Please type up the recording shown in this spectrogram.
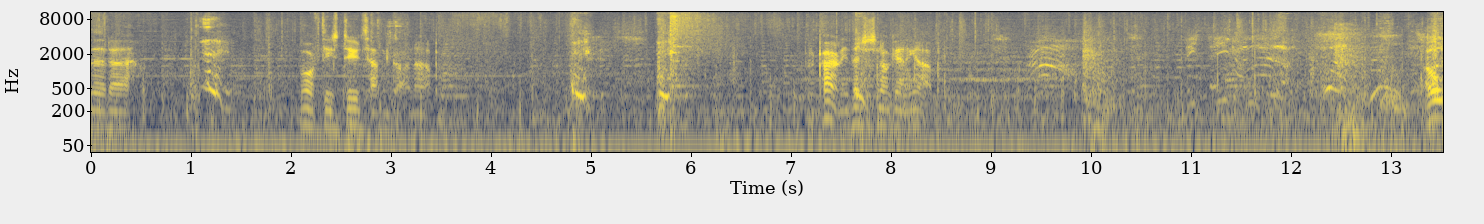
that uh, more of these dudes haven't gotten up. But apparently they're just not getting up. Oh!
